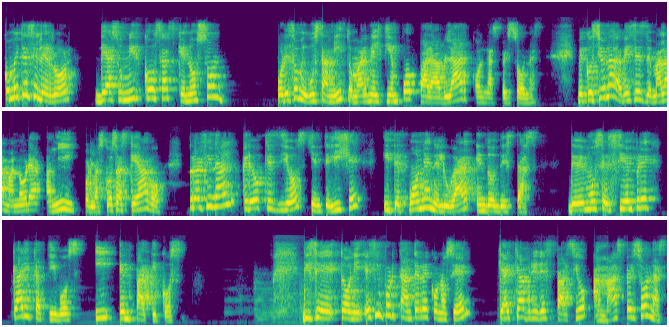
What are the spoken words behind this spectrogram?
cometes el error de asumir cosas que no son. Por eso me gusta a mí tomarme el tiempo para hablar con las personas. Me cuestiona a veces de mala manera a mí por las cosas que hago, pero al final creo que es Dios quien te elige y te pone en el lugar en donde estás. Debemos ser siempre caritativos y empáticos. Dice Tony, es importante reconocer que hay que abrir espacio a más personas,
